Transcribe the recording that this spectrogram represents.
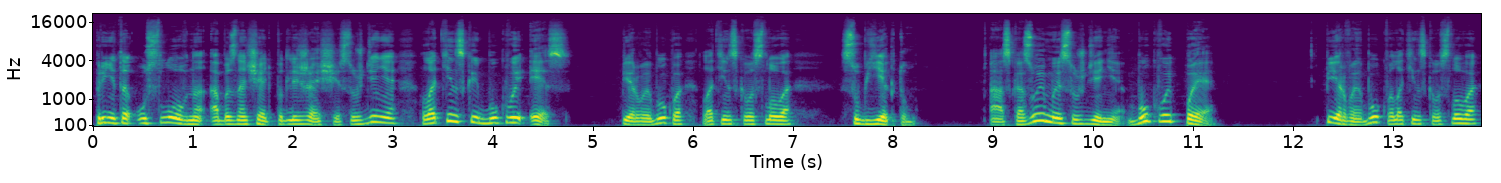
принято условно обозначать подлежащее суждение латинской буквой «с», первая буква латинского слова «с», субъектум, а сказуемое суждение буквой «п». Первая буква латинского слова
